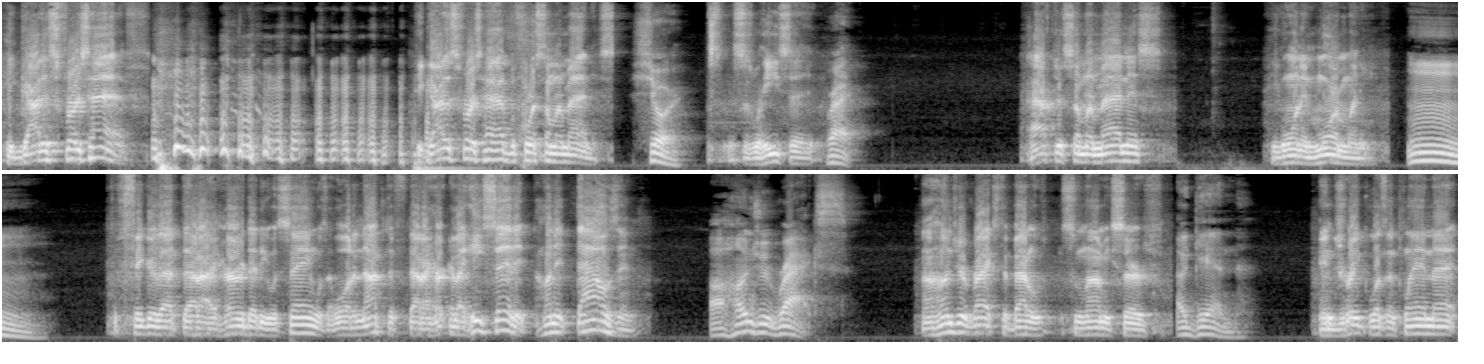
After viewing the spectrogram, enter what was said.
He got his first half. he got his first half before Summer Madness. Sure. This is what he said. Right. After Summer Madness, he wanted more money. Mm. The figure that, that I heard that he was saying was well, not the that I heard. Like he said it, hundred thousand, A hundred racks a hundred racks to battle Tsunami Surf. again. And Drake wasn't playing that,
